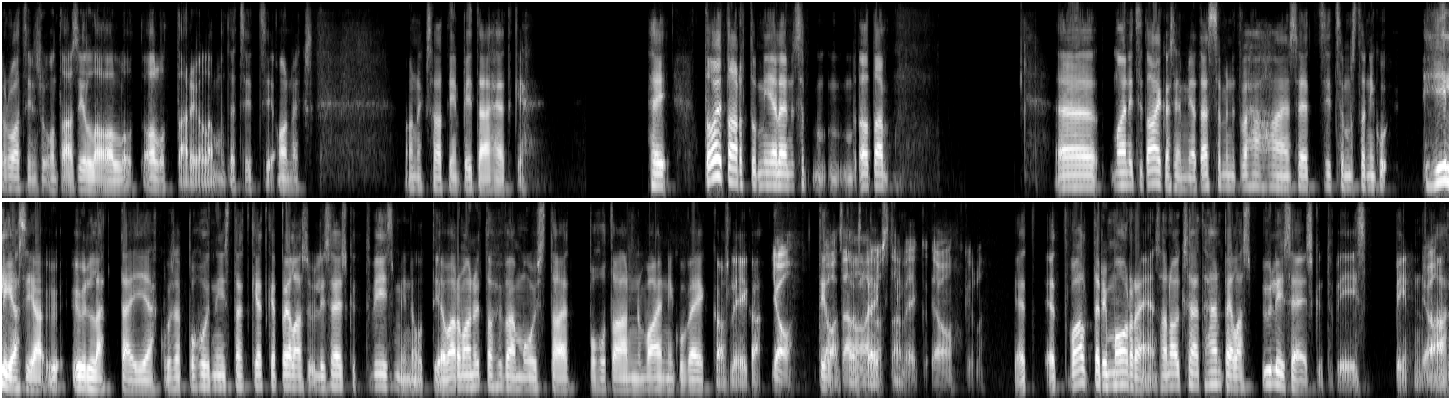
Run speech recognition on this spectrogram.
Ruotsin suuntaa silloin ollut, ollut tarjolla, mutta sitten onneksi, onneksi saatiin pitää hetken. Hei, toi tarttu mieleen, se, tota, mainitsit aikaisemmin, ja tässä nyt vähän haen se, että sitten semmoista niin hiljaisia yllättäjiä, kun sä puhuit niistä, että ketkä pelas yli 75 minuuttia. Varmaan nyt on hyvä muistaa, että puhutaan vain niin kuin veikkausliiga. Joo, joo tämä on ainoastaan veikka- joo, kyllä. Et, et Valtteri Moreen, sanoiko sä, että hän pelasi yli 75 pinnaa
